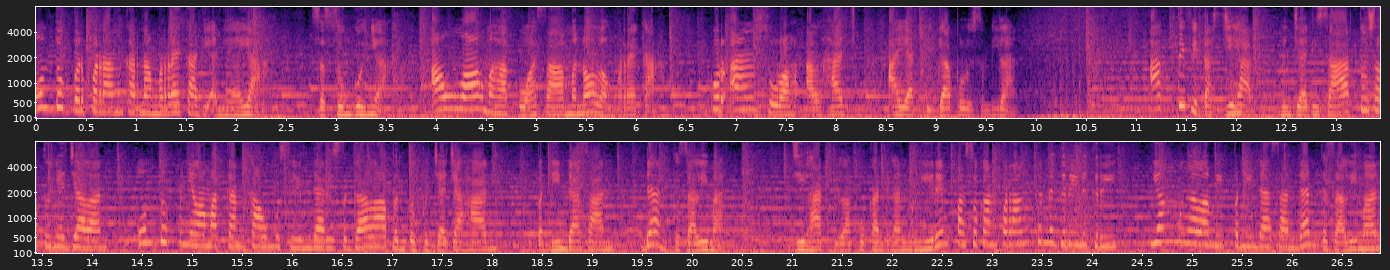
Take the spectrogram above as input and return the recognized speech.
untuk berperang karena mereka dianiaya. Sesungguhnya Allah Maha Kuasa menolong mereka. Quran Surah Al-Hajj ayat 39. Aktivitas jihad menjadi satu-satunya jalan untuk menyelamatkan kaum muslim dari segala bentuk penjajahan, penindasan, dan kezaliman. Jihad dilakukan dengan mengirim pasukan perang ke negeri-negeri yang mengalami penindasan dan kezaliman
